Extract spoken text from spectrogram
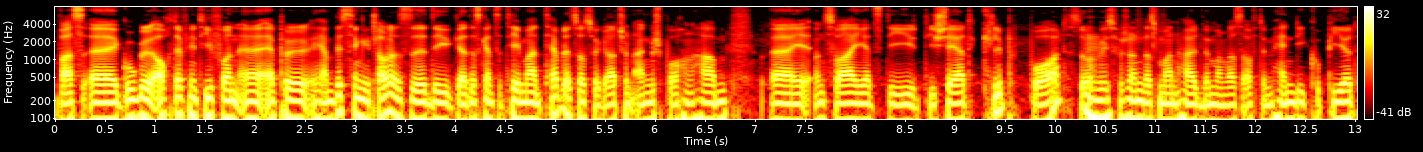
Was äh, Google auch definitiv von äh, Apple ja ein bisschen geklaut hat, ist äh, die, das ganze Thema Tablets, was wir gerade schon angesprochen haben. Äh, und zwar jetzt die, die Shared Clipboard, so Mhm. habe ich es verstanden, dass man halt, wenn man was auf dem Handy kopiert,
